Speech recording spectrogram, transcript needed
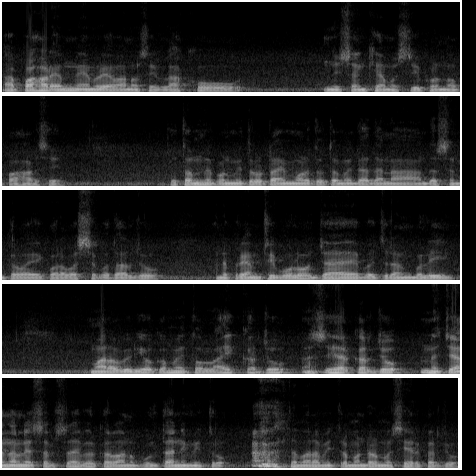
આ પહાડ એમને એમ રહેવાનો છે. લાખોની સંખ્યામાં શ્રીફળનો પહાડ છે. તો તમને પણ મિત્રો ટાઈમ મળે તો તમે દાદાના દર્શન કરવા એકવાર અવશ્ય પધારજો. અને પ્રેમથી બોલો. જય બજરંગબલી મારો વીડિયો ગમે તો લાઈક કરજો શેર કરજો અને ચેનલને સબસ્ક્રાઈબર કરવાનું ભૂલતા નહીં મિત્રો. તમારા મિત્ર મંડળમાં શેર કરજો.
